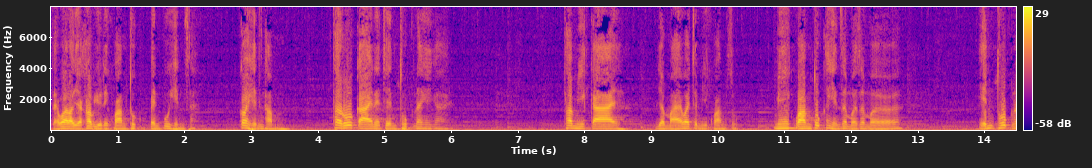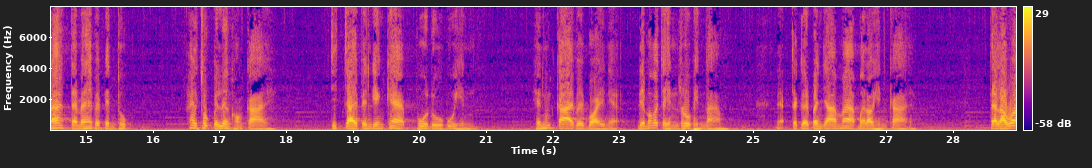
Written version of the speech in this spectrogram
แต่ว่าเราอย่าเข้าไปอยู่ในความทุกข์เป็นผู้เห็นซะก็เห็นธรรม ถ้ารู้กายเนี่ยเห็นทุกข์ได้ง่าย ๆ ถ้ามีกาย อย่าหมายว่าจะมีความสุข มีความทุกข์ให้เห็นเสมอๆเห็นทุกข์นะ แต่ไม่ให้ไปเป็นทุกข์ให้ทุกข์เป็นเรื่องของกาย จิตใจเป็นเพียงแค่ผู้ดูผู้เห็น เห็นกายบ่อยๆ เนี่ย เดี๋ยวมันก็จะเห็นรูปเห็นนามเนี่ยจะเกิดปัญญามากเมื่อเราเห็นกาย แต่เราว่า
